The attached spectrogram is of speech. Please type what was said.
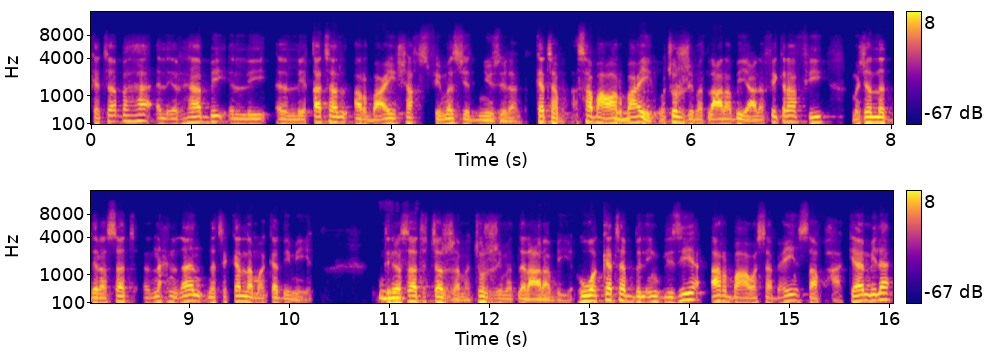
كتبها الإرهابي اللي اللي قتل 40 شخص في مسجد نيوزيلندا كتب 47 وترجمت العربية على فكرة في مجلة دراسات نحن الآن نتكلم أكاديمية. دراسات الترجمة ترجمت للعربية. هو كتب بالإنجليزية 74 صفحة كاملة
